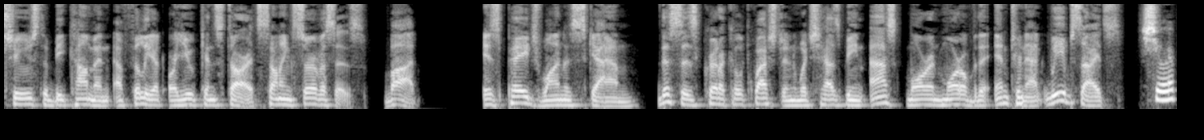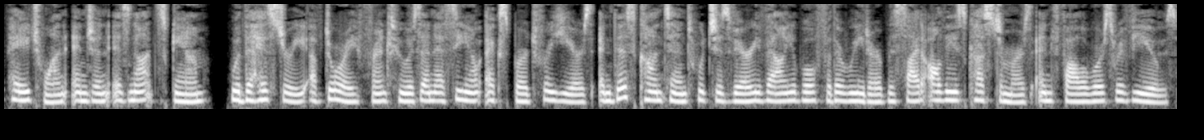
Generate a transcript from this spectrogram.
choose to become an affiliate or you can start selling services. But is page 1 a scam? This is critical question which has been asked more and more over the internet websites. Sure Page 1 Engine is not scam, with the history of Dori Friend who is an SEO expert for years and this content which is very valuable for the reader beside all these customers and followers reviews,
